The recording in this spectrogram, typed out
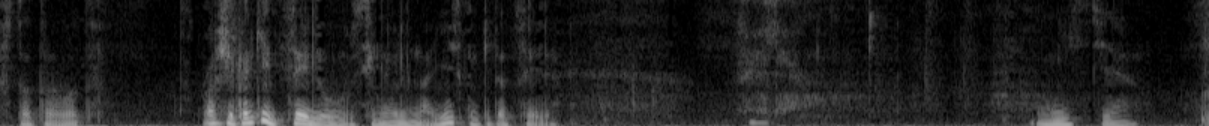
Что-то вот... Вообще, какие цели у «Синего льна»? Есть какие-то цели? Цели? Миссия.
